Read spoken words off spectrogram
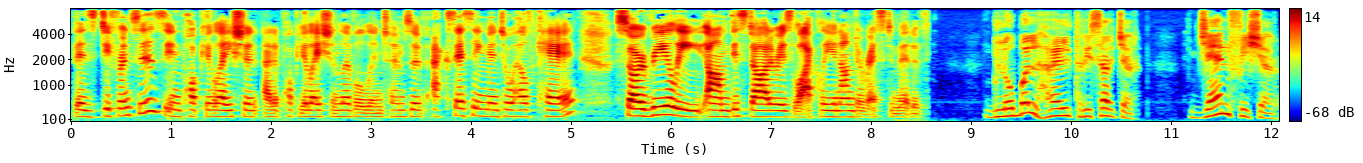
there's differences in population at a population level in terms of accessing mental health care. So, really, um, this data is likely an underestimate of. Global health researcher Jan Fisher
